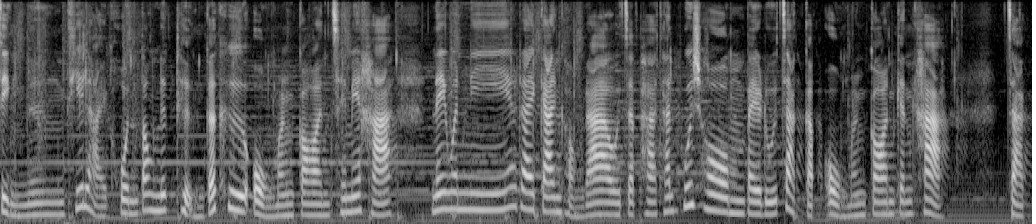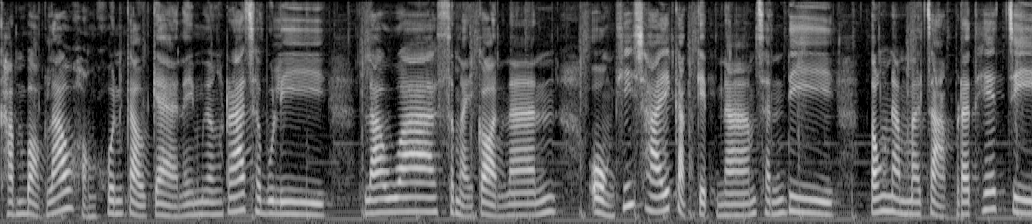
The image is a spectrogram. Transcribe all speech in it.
สิ่งหนึ่งที่หลายคนต้องนึกถึงก็คือโอ่งมังกรใช่ไหมคะ ในวันนี้รายการของเราจะพาท่านผู้ชมไปรู้จักกับโอ่งมังกรกันค่ะ จากคำบอกเล่าของคนเก่าแก่ในเมืองราชบุรี เล่าว่าสมัยก่อนนั้นโอ่งที่ใช้กักเก็บน้ำชั้นดี ต้องนำมาจากประเทศจี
